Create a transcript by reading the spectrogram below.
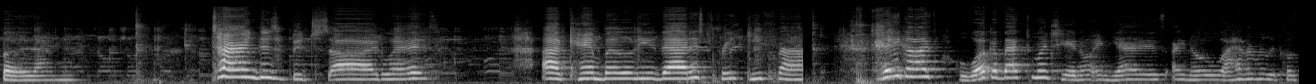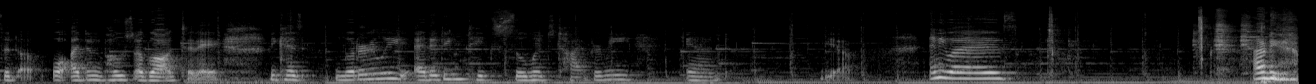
But I'm turn this bitch sideways. I can't believe that it's Freaky Friday. Hey guys, welcome back to my channel and yes, I know I haven't really posted, well I didn't post a vlog today because literally editing takes so much time for me and yeah. Anyways, I don't even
